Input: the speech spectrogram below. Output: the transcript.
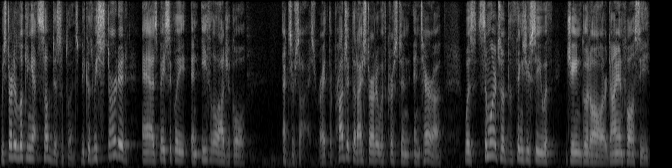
We started looking at subdisciplines because we started as basically an ethological exercise, right? The project that I started with Kristen and Tara was similar to the things you see with Jane Goodall or Dian Fossey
